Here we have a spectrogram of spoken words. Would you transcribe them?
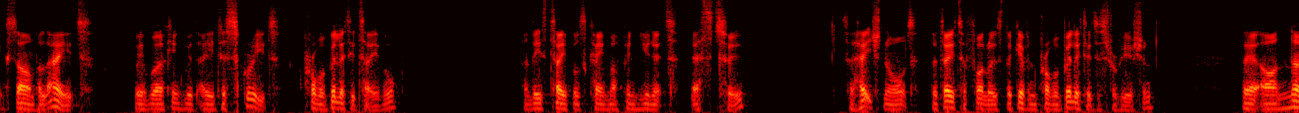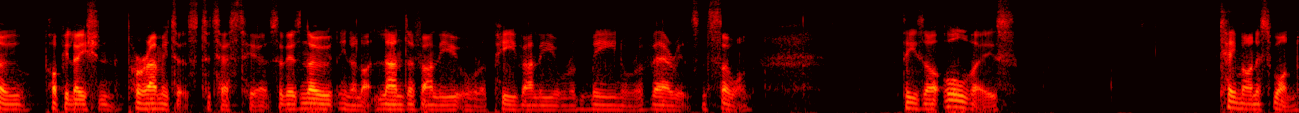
Example 8, we're working with a discrete probability table, and these tables came up in Unit S2. So H0, the data follows the given probability distribution. There are no population parameters to test here, so there's no, you know, like lambda value or a p-value or a mean or a variance and so on. These are always k minus 1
